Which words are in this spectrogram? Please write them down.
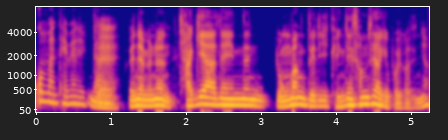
그것만 되면 일단 네. 왜냐면은 자기 안에 있는 욕망들이 굉장히 섬세하게 보이거든요.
